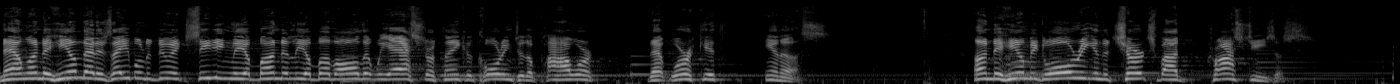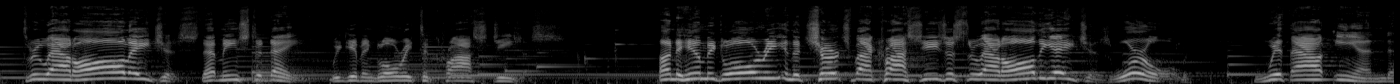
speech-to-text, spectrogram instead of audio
Now, unto him that is able to do exceedingly abundantly above all that we ask or think, according to the power that worketh in us. Unto him be glory in the church by Christ Jesus throughout all ages. That means today. We're giving glory to Christ Jesus. Unto him be glory in the church by Christ Jesus throughout all the ages, world without end.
